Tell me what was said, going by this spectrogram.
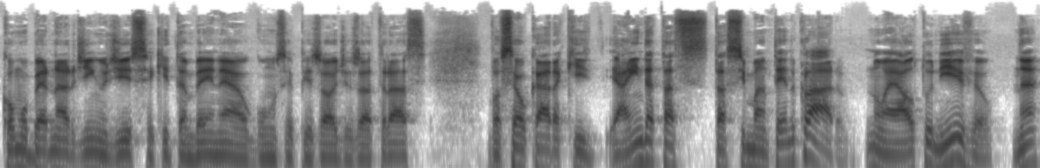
como o Bernardinho disse aqui também, né, alguns episódios atrás, você é o cara que ainda está se mantendo, claro, não é alto nível, né,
